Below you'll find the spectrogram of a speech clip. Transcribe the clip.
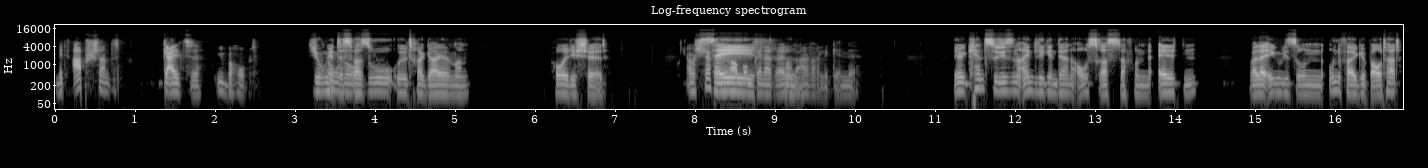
mit Abstand das geilste überhaupt. Junge, das war so ultra geil, Mann. Holy shit. Aber Stefan Raab Safe, auch generell Mann. einfach Legende. Kennst du diesen einen legendären Ausraster von Elton? Weil er irgendwie so einen Unfall gebaut hat.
